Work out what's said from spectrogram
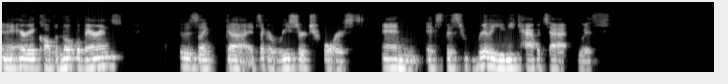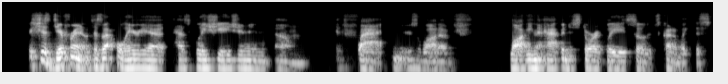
in an area called the Moquah Barrens. It was like uh, it's like a research forest, and it's this really unique habitat with. It's just different because that whole area has glaciation and um, it's flat. And there's a lot of logging that happened historically, so it's kind of like this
